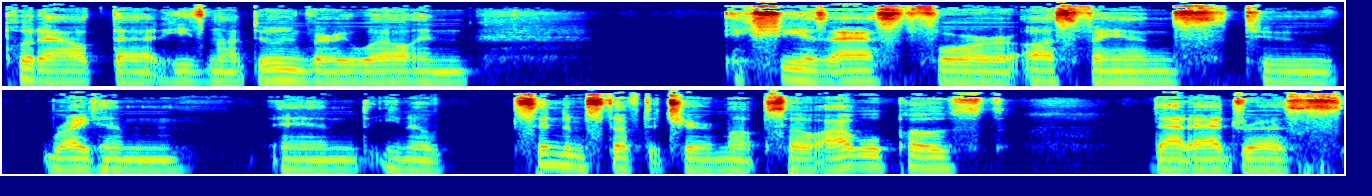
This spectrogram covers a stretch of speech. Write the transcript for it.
put out that he's not doing very well, and she has asked for us fans to write him and you know send him stuff to cheer him up. So I will post that address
